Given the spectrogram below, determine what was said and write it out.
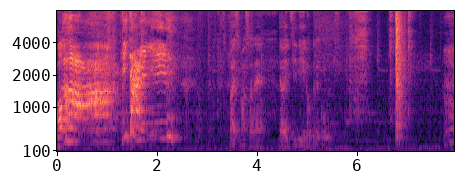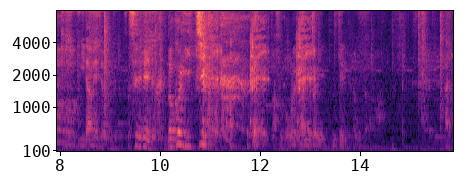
ああ痛い。失敗しましたね。では 1D6 で攻撃します。2, ダメージを受けてくださ生命力。残り1 あそうか俺が2回2点で殴ったからはい。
